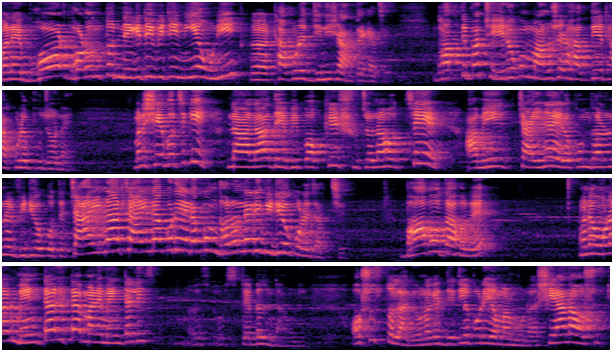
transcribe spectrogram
মানে ভর ভরন্ত নেগেটিভিটি নিয়ে উনি ঠাকুরের জিনিস আনতে গেছে। ভাবতে পারছ, এরকম মানুষের হাত দিয়ে ঠাকুরের পুজো নেয়। মানে সে বলছে কি, না না, দেবী পক্ষের সূচনা হচ্ছে, আমি চাই না এরকম ধরনের ভিডিও করতে। চাই না চাই না করে এরকম ধরনেরই ভিডিও করে যাচ্ছে। ভাবো তাহলে মানে ওনার মেন্টালটা মানে মেন্টালি স্টেবল না উনি অসুস্থ লাগে, ওনাকে দেখলে পরেই আমার মনে হয়। সে আনা অসুস্থ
